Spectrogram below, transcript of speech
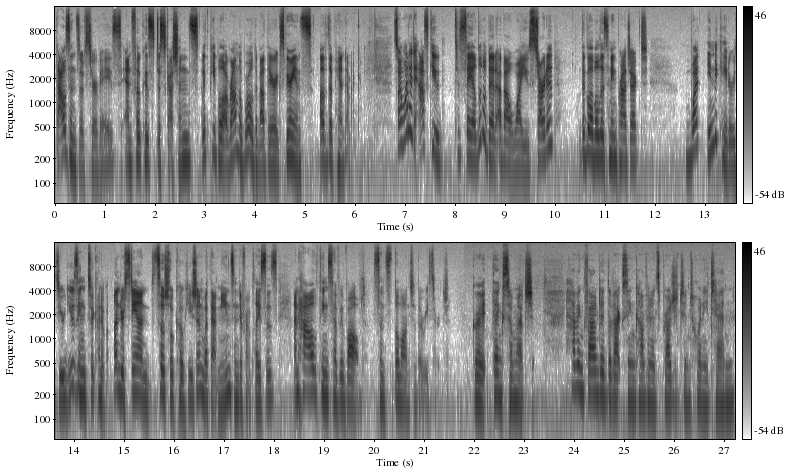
thousands of surveys and focused discussions with people around the world about their experience of the pandemic. So I wanted to ask you to say a little bit about why you started the Global Listening Project, what indicators you're using to kind of understand social cohesion, what that means in different places, and how things have evolved since the launch of the research. Great. Thanks so much. Having founded the Vaccine Confidence Project in 2010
